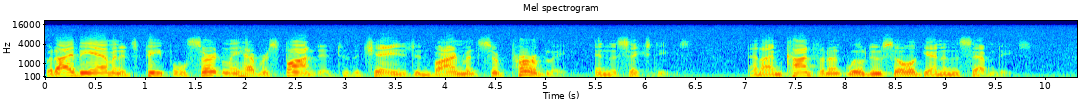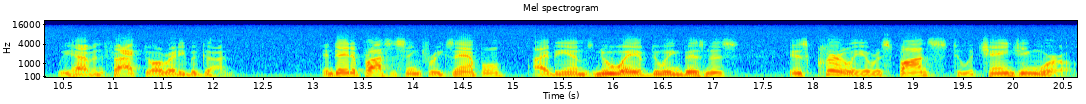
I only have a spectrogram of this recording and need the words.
But IBM and its people certainly have responded to the changed environment superbly in the 60s, and I'm confident we'll do so again in the 70s. We have, in fact, already begun. In data processing, for example, IBM's new way of doing business is clearly a response to a changing world.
